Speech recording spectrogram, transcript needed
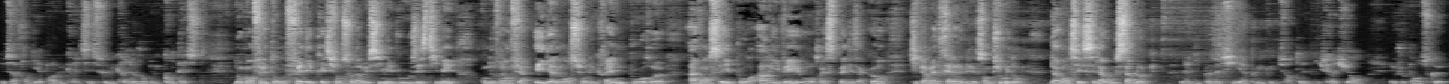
de sa frontière par l'Ukraine. C'est ce que l'Ukraine aujourd'hui conteste. Donc en fait, on fait des pressions sur la Russie, mais vous estimez qu'on devrait en faire également sur l'Ukraine pour euh, avancer, pour arriver au respect des accords qui permettraient la levée des sanctions et donc d'avancer. C'est là où ça bloque. La diplomatie implique une certaine discrétion et je pense que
